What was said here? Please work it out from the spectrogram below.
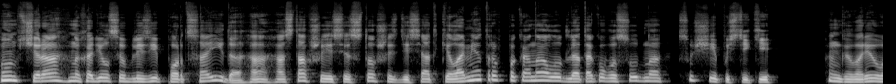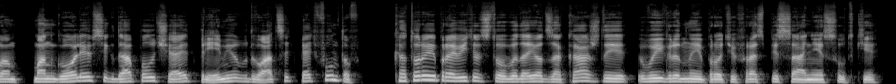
«Он вчера находился вблизи Порт-Саида, а оставшиеся 160 километров по каналу для такого судна — сущие пустяки. Говорю вам, Монголия всегда получает премию в 25 фунтов, которые правительство выдает за каждые выигранные против расписания сутки».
